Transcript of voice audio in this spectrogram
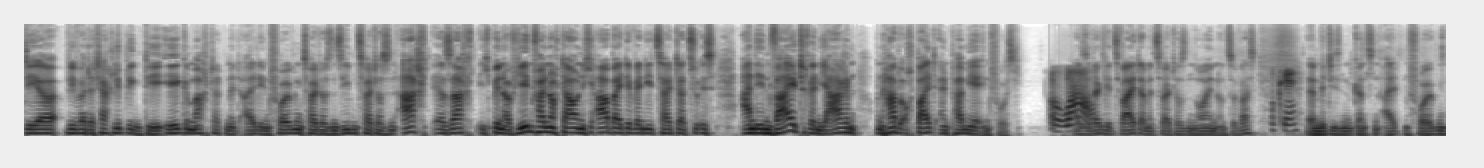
der Wie war der Tag Liebling.de gemacht hat mit all den Folgen 2007, 2008. Er sagt, ich bin auf jeden Fall noch da und ich arbeite, wenn die Zeit dazu ist, an den weiteren Jahren und habe auch bald ein paar mehr Infos. Oh wow. Also dann geht's weiter mit 2009 und sowas. Okay. Äh, mit diesen ganzen alten Folgen.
